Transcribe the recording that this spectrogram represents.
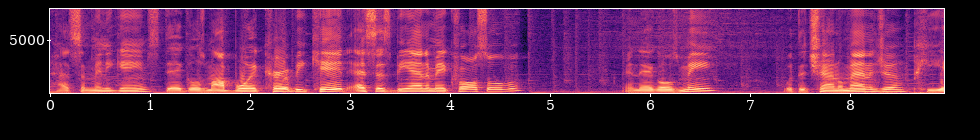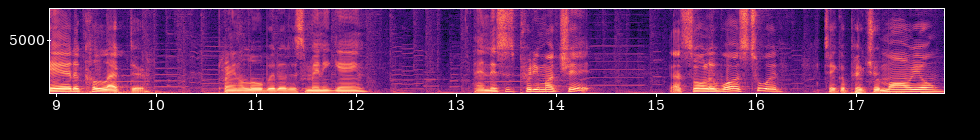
Had some mini games. There goes my boy Kirby Kid, SSB Anime Crossover. And there goes me, with the channel manager, Pierre the Collector. Playing a little bit of this mini game. And this is pretty much it. That's all it was to it. Take a picture of Mario,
